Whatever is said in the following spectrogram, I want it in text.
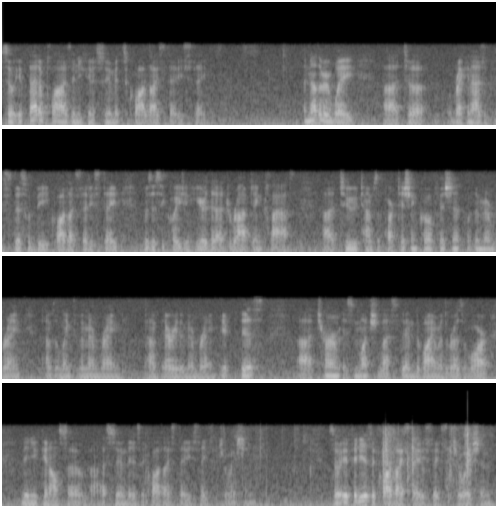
So if that applies, then you can assume it's quasi-steady state. Another way uh, to recognize that this, this would be quasi-steady state was this equation here that I derived in class. Uh, 2 times the partition coefficient of the membrane times the length of the membrane times the area of the membrane. If this uh, term is much less than the volume of the reservoir, then you can also uh, assume that it's a quasi-steady state situation. So if it is a quasi-steady state situation,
